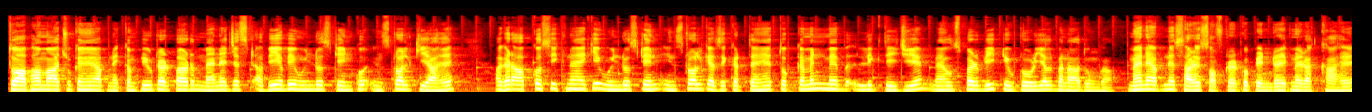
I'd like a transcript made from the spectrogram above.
तो अब हम आ चुके हैं अपने कंप्यूटर पर। मैंने जस्ट अभी अभी विंडोज़ 10 को इंस्टॉल किया है। अगर आपको सीखना है कि विंडोज़ 10 इंस्टॉल कैसे करते हैं तो कमेंट में लिख दीजिए। मैं उस पर भी ट्यूटोरियल बना दूँगा। मैंने अपने सारे सॉफ्टवेयर को पेन ड्राइव में रखा है।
